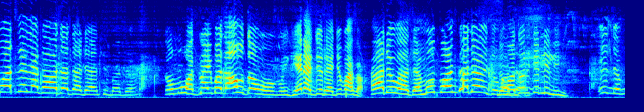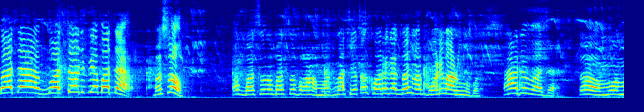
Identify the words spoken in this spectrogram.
પોટલી લગાવો જતા દાડે છે બધા. તો હું હોદના એ બાદ આવું તો ઘેર રહેજો રહેજો પાછા. આડુ બાજે હું ફોન કરાવી તો ને મજૂરી કેટલી લીધી? એ બધા બસો રૂપિયા બાજે બસો? બસો તો બસો મધમાં છે તો ખરે જ બસ મારે પાણી વાળું હું પણ. બાજે તો હું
